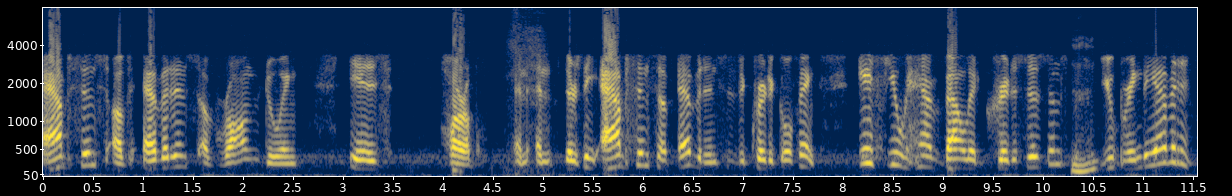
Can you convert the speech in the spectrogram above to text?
absence of evidence of wrongdoing is horrible. And, and there's the absence of evidence is the critical thing. If you have valid criticisms, mm-hmm. you bring the evidence.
